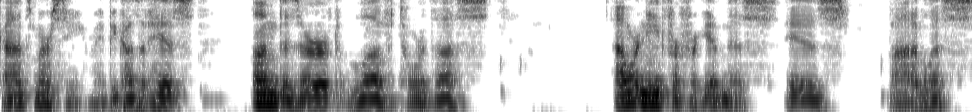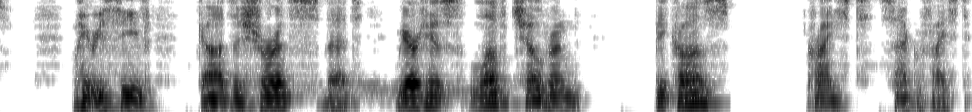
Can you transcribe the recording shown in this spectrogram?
God's mercy, right? Because of His undeserved love towards us. Our need for forgiveness is bottomless. We receive God's assurance that we are His loved children because Christ sacrificed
